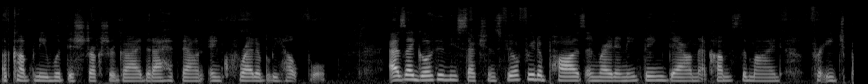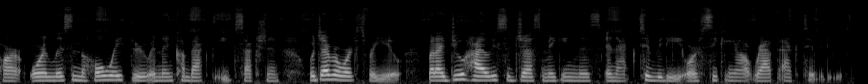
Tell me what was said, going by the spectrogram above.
accompanied with this structure guide that I have found incredibly helpful. As I go through these sections, feel free to pause and write anything down that comes to mind for each part, or listen the whole way through and then come back to each section, whichever works for you. But I do highly suggest making this an activity or seeking out WRAP activities.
